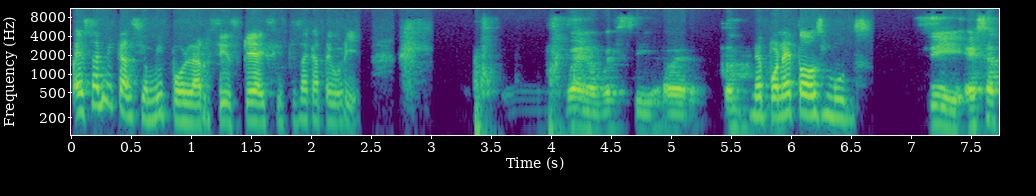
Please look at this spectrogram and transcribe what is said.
me- esa es mi canción bipolar, si es que existe esa categoría. Bueno, pues sí, a ver. Me pone todos moods. Sí, esa,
